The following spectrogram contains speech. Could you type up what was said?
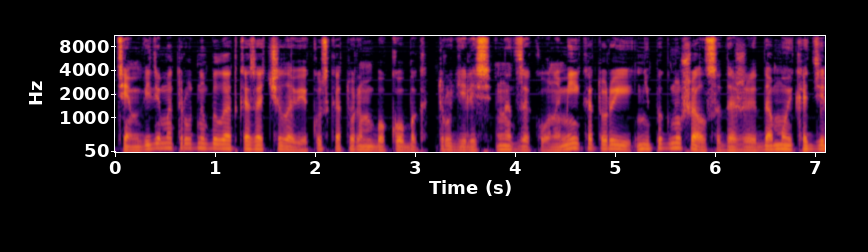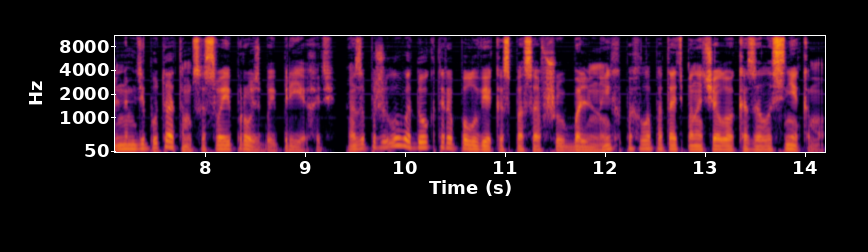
Тем, видимо, трудно было отказать человеку, с которым бок о бок трудились над законами и который не погнушался даже домой к отдельным депутатам со своей просьбой приехать. А за пожилого доктора, полувека спасавшую больных, похлопотать поначалу оказалось некому.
